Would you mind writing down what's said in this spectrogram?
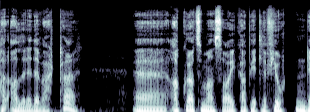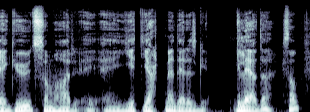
har allerede vært her. Eh, akkurat som han sa i kapittel 14, det er Gud som har eh, gitt hjertene deres glede. ikke sant?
